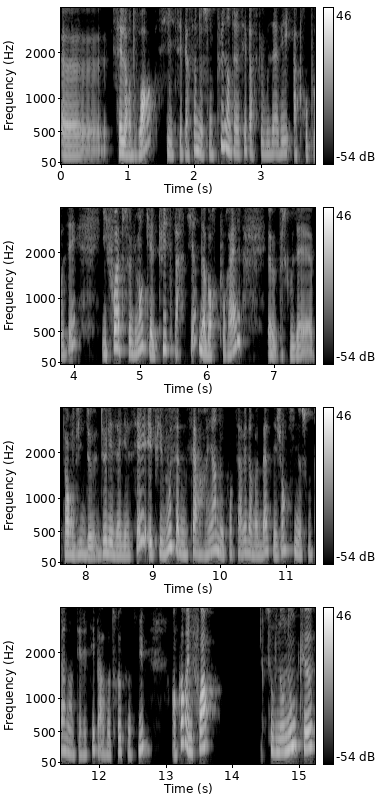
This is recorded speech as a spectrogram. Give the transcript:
c'est leur droit. Si ces personnes ne sont plus intéressées par ce que vous avez à proposer, il faut absolument qu'elles puissent partir, d'abord pour elles, parce que vous avez pas envie de les agacer et puis vous, ça ne sert à rien de conserver dans votre base des gens qui ne sont pas intéressés par votre contenu. Encore une fois, souvenons-nous que,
